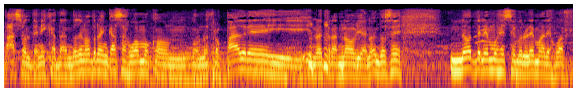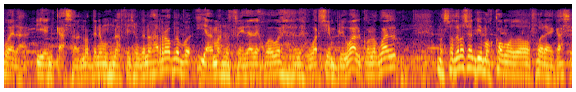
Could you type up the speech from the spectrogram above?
Paso, el Tenisca, entonces nosotros en casa jugamos con, nuestros padres y, y nuestras novias, ¿no? Entonces no tenemos ese problema de jugar fuera y en casa, no tenemos una afición que nos arrope pues, y además nuestra idea de juego es de jugar siempre igual, con lo cual nosotros nos sentimos cómodos fuera de casa.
